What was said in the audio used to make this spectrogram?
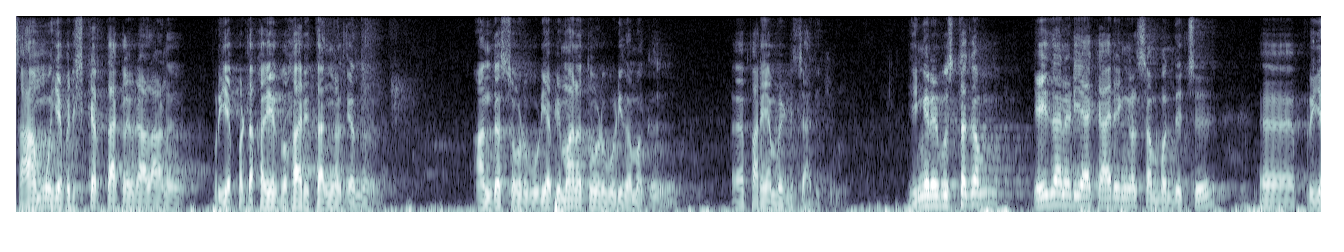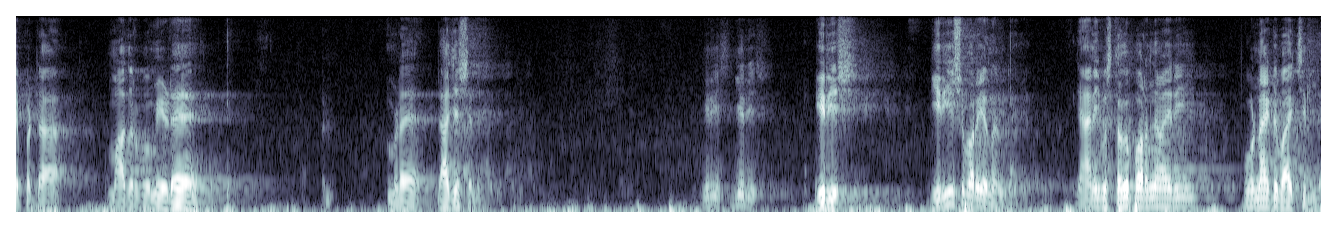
സാമൂഹ്യ പരിഷ്കർത്താക്കളിൽ ഒരാളാണ് പ്രിയപ്പെട്ട കലീൽ ബുഹാരി തങ്ങൾ എന്നത്. അന്തസ്സോടുകൂടി അഭിമാനത്തോടുകൂടി നമുക്ക് പറയാൻ വേണ്ടി സാധിക്കും. ഇങ്ങനെ ഒരു പുസ്തകം എഴുതാനിടയായ കാര്യങ്ങൾ സംബന്ധിച്ച് പ്രിയപ്പെട്ട മാതൃഭൂമിയുടെ നമ്മുടെ രാജേഷല്ലേ? ഗിരീഷ് ഗിരീഷ്. ഗിരീഷ്. ഗിരീഷ് പറയുന്നുണ്ട് ഞാൻ ഈ പുസ്തകം പറഞ്ഞ മാതിരി പൂർണമായിട്ട് വായിച്ചില്ല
